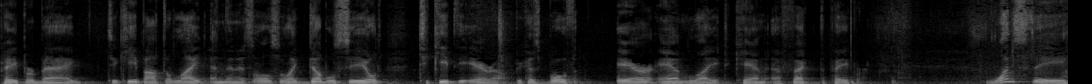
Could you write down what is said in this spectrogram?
paper bag to keep out the light, and then it's also like double sealed to keep the air out because both air and light can affect the paper. Once the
